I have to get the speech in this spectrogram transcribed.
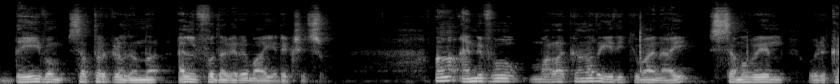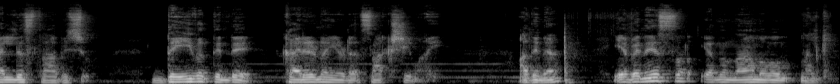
ദൈവം ശത്രുക്കളിൽ നിന്ന് അത്ഭുതകരമായി രക്ഷിച്ചു. ആ അനുഭവം മറക്കാതെ ഇരിക്കുവാനായി ശമവേൽ ഒരു കല്ല് സ്ഥാപിച്ചു. ദൈവത്തിന്റെ കരുണയുടെ സാക്ഷ്യമായി. അതിന് എബനേസർ എന്ന നാമവും നൽകി.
